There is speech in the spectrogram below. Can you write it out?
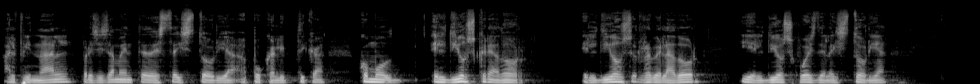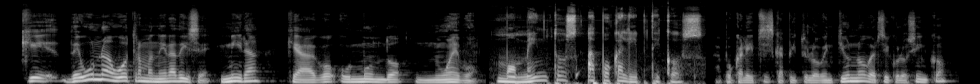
al final precisamente de esta historia apocalíptica como el Dios creador, el Dios revelador y el Dios juez de la historia, que de una u otra manera dice, mira que hago un mundo nuevo. Momentos apocalípticos. Apocalipsis capítulo 21, versículo 5.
